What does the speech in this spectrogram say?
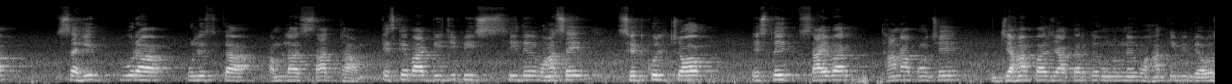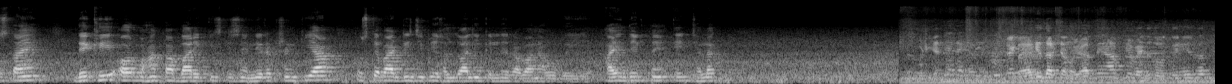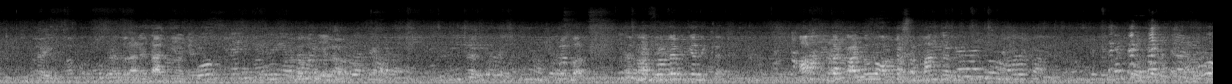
सहित पूरा पुलिस का अमला साथ था। इसके बाद डीजीपी सीधे वहाँ से सिटकुल चौक स्थित साइबर थाना पहुँचे जहाँ पर जाकर के उन्होंने वहाँ की भी व्यवस्थाएँ देखी और वहाँ का बारीकी से निरीक्षण किया। उसके बाद डीजीपी हल्द्वानी के लिए रवाना हो गई है। आइए देखते हैं एक झलक। बैठ दर्शन हो जाते हैं आपके? वैसे तो होते नहीं सर पुराने साथियों के। क्या दिक्कत आप काटो आपका सम्मान कर रहे हैं।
